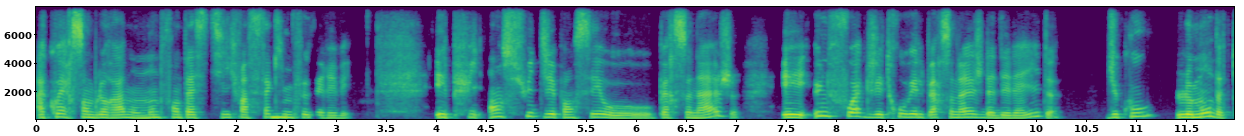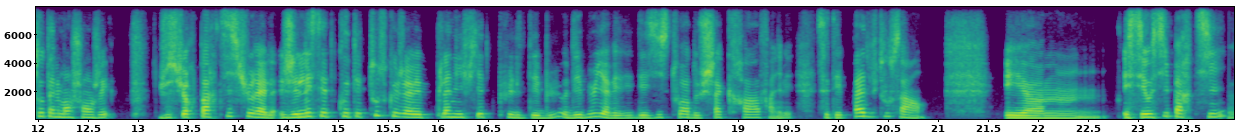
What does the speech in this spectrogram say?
à quoi ressemblera mon monde fantastique? Enfin, c'est ça qui Mmh. me faisait rêver. Et puis ensuite, j'ai pensé au personnage et une fois que j'ai trouvé le personnage d'Adélaïde, du coup, le monde a totalement changé. Je suis repartie sur elle. J'ai laissé de côté tout ce que j'avais planifié depuis le début. Au début, il y avait des histoires de chakras, enfin, avait c'était pas du tout ça, hein. Et et c'est aussi parti, heu,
